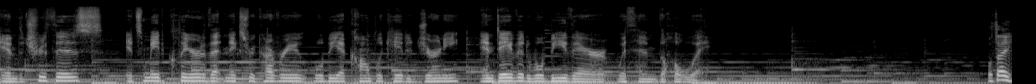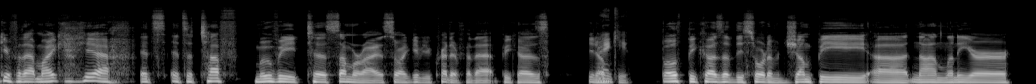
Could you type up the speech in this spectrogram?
And the truth is, it's made clear that Nick's recovery will be a complicated journey, and David will be there with him the whole way. Well, thank you for that, Mike. Yeah, it's it's a tough movie to summarize, so I give you credit for that because you know Thank you. both because of the sort of jumpy, uh, non-linear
